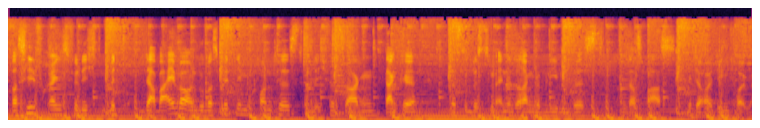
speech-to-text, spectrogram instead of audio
was Hilfreiches für dich mit dabei war und du was mitnehmen konntest. Und ich würde sagen, danke, dass du bis zum Ende dran geblieben bist. Und das war's mit der heutigen Folge.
